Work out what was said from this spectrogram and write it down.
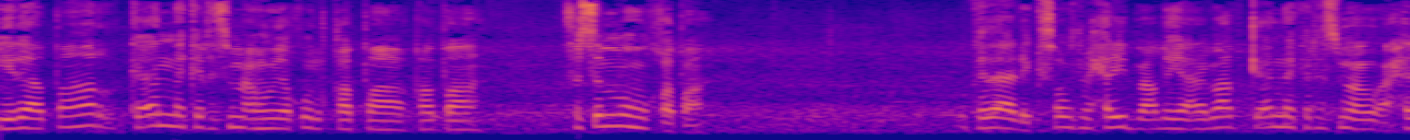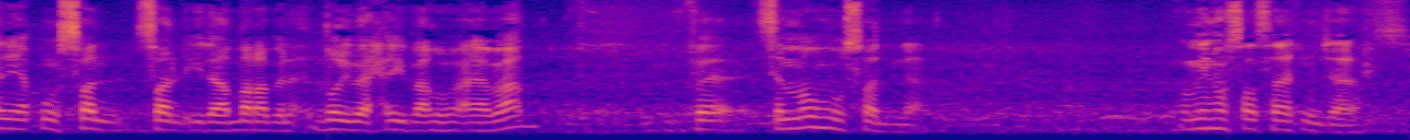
إذا طار كأنك تسمعه يقول قطا قطا فسموه قطا. وكذلك صوت الحديد بعضه على بعض كأنك تسمع أحد يقول صل صل إذا ضرب ضرب الحديد بعضه على بعض فسموه صلى. ومنه صلصلة الجرس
